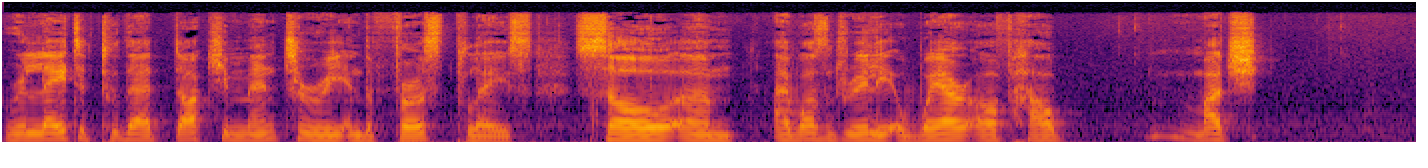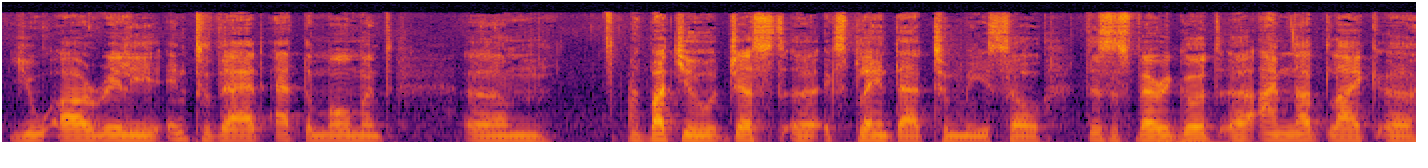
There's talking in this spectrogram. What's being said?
related to that documentary in the first place. So um, I wasn't really aware of how much you are really into that at the moment. Um, but you just uh, explained that to me, so this is very good. Uh, I'm not like uh,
